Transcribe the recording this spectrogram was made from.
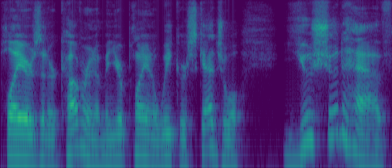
players that are covering them and you're playing a weaker schedule, you should have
